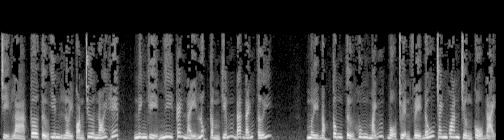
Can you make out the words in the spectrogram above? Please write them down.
chỉ là cơ tử yên lời còn chưa nói hết, ninh kỳ nhi cái này lúc cầm kiếm đã đánh tới, mời đọc công tử hung mãnh bộ truyện về đấu tranh quan trường cổ đại,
